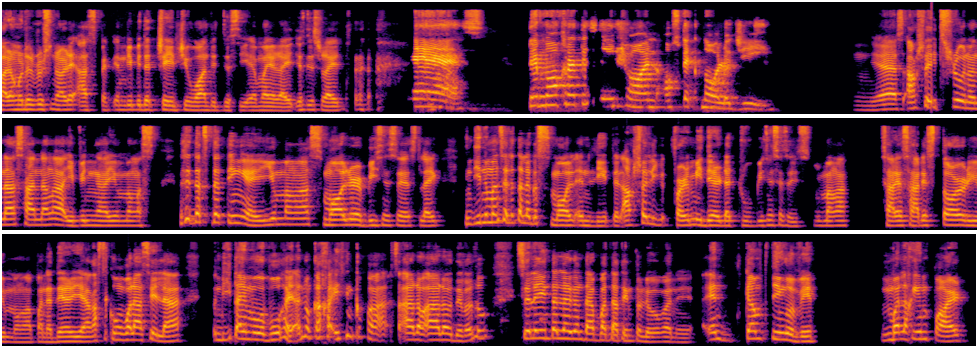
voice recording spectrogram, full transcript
parang revolutionary aspect and maybe the change you wanted to see. Am I right? Is this right? yes. Democratization of technology. Mm, yes, actually it's true no na sana nga even nga yung mga kasi that's the thing eh, yung mga smaller businesses like hindi naman sila talaga small and little. Actually for me they're the true businesses, yung mga sari-sari store, yung mga panaderya. Kasi kung wala sila, hindi tayo mabubuhay. Anong kakainin ko pa sa araw-araw, di ba? So, sila yung talagang dapat natin tulungan eh. And come to think of it, malaking part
